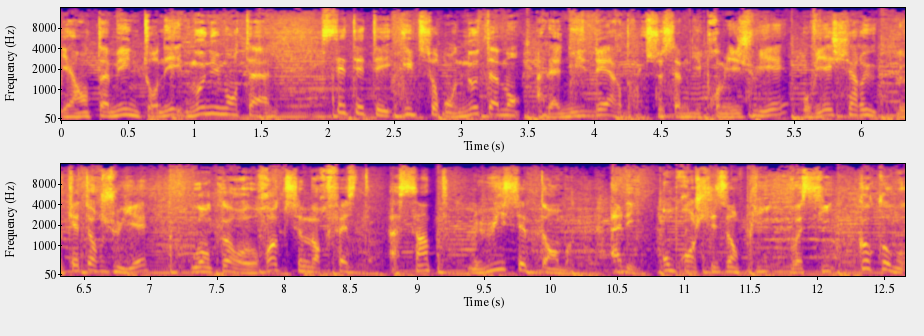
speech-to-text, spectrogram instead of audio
et a entamé une tournée monumentale. Cet été, ils seront notamment à la Nuit d'Erdre ce samedi 1er juillet, au Vieille Charrue le 14 juillet, ou encore au Rock Summer Fest à Sainte le 8 septembre. Allez, on branche les amplis, voici Kokomo.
